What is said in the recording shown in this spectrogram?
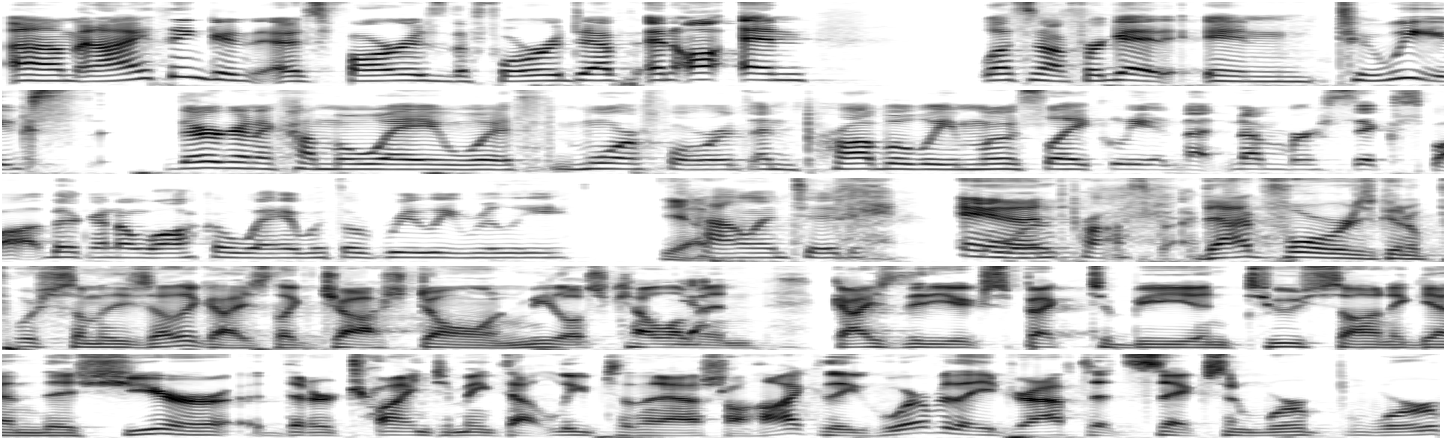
Um, and I think as far as the forward depth and uh, and let's not forget in 2 weeks they're going to come away with more forwards and probably most likely in that number 6 spot they're going to walk away with a really really yeah. talented and prospect. That forward is going to push some of these other guys like Josh Doan, Milos Kelemen, yeah. guys that you expect to be in Tucson again this year that are trying to make that leap to the National Hockey League. Whoever they draft at six, and we're we're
